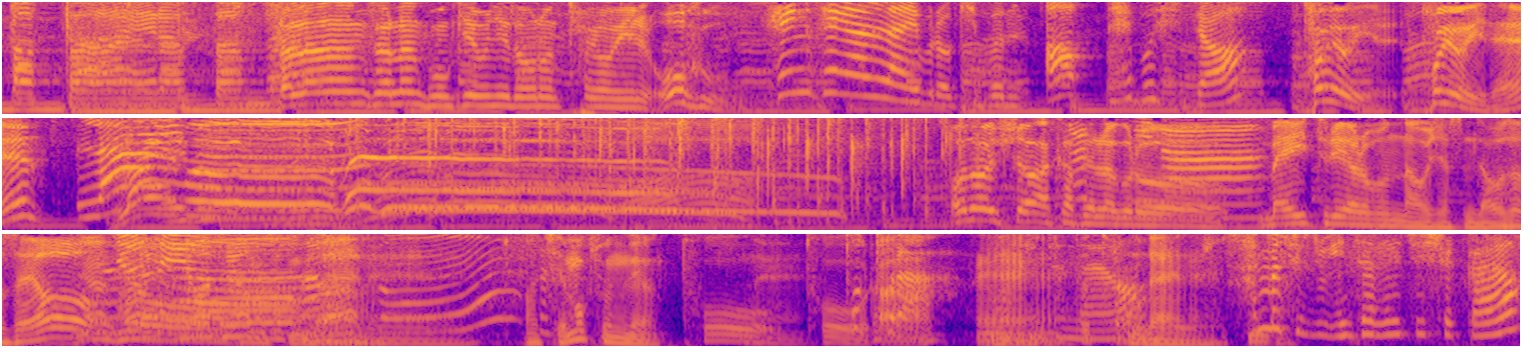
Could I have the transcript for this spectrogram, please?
papapapara. 살랑살랑 봄기운이 도는 토요일 오후 생생한 라이브로 기분 up 해보시죠. 토요일 토요일엔 라이브! 어서 오십시오 아카펠라 그룹 반갑습니다. 메이트리 여러분 나오셨습니다. 어서 오세요. 안녕하세요. 반갑습니다. 아, 제목 좋네요. 토, 토라. 토토라. 네. 괜찮나요? 네, 네. 한 번씩 좀 인사를 해주실까요?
